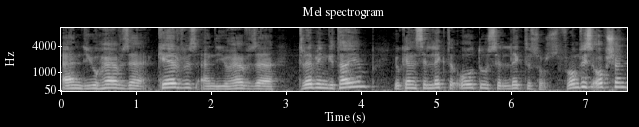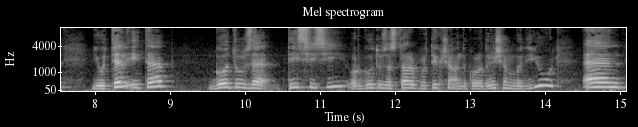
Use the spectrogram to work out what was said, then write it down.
and you have the curves and you have the tripping time you can select auto select source. From this option you tell ETAP go to the TCC or go to the star protection and coordination module and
